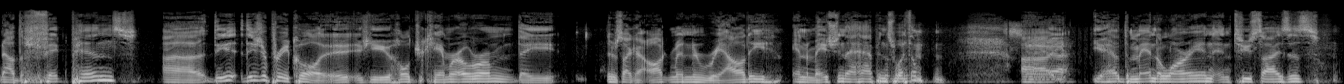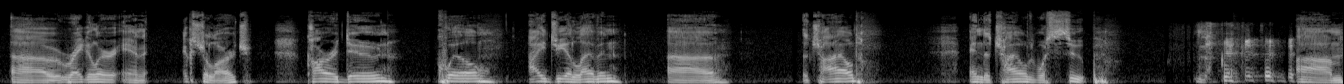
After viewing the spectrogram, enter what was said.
now the fig pins, uh, these, these are pretty cool. If you hold your camera over them, they there's like an augmented reality animation that happens with them. Uh, you have the Mandalorian in two sizes, uh, regular and extra large. Cara Dune, Quill, IG11, uh, the Child, and the Child with soup. um,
